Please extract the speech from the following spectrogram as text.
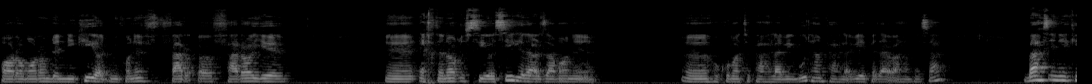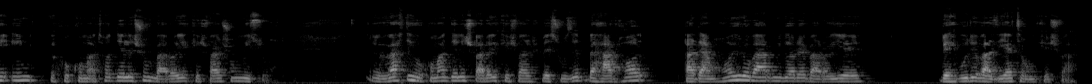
آرام آرام به نیکی یاد می‌کنه فر، فرای اختناق سیاسی که در زمان حکومت پهلوی بود هم پهلوی پدر و هم پسر. بحث اینه که این حکومت ها دلشون برای کشورشون میسوخت. وقتی حکومت دلش برای کشورش بسوزه به هر حال قدم هایی رو برمیداره برای بهبود وضعیت اون کشور.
